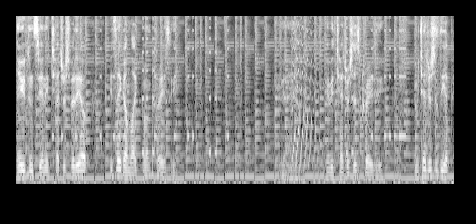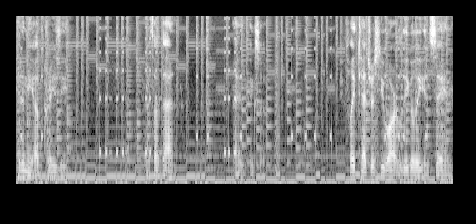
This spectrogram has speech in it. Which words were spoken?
you didn't see any Tetris video, you think I'm like going crazy. Maybe I am. Maybe Tetris is crazy. Maybe Tetris is the epitome of crazy. Ever thought that? I didn't think so. If you play Tetris, you are legally insane.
